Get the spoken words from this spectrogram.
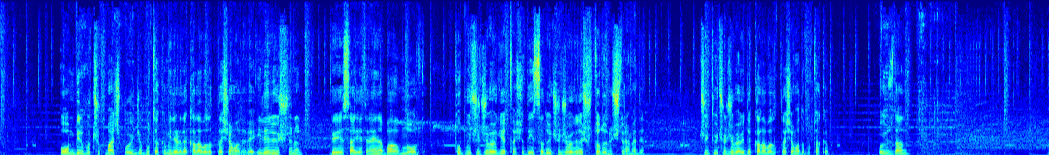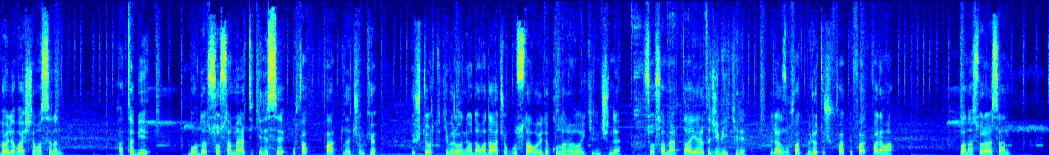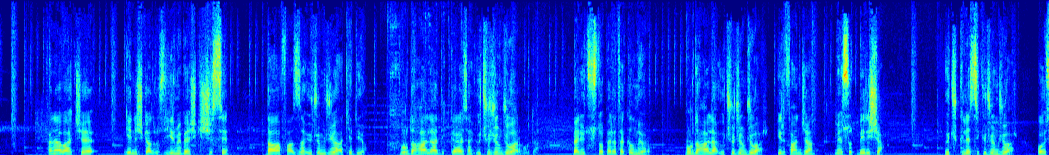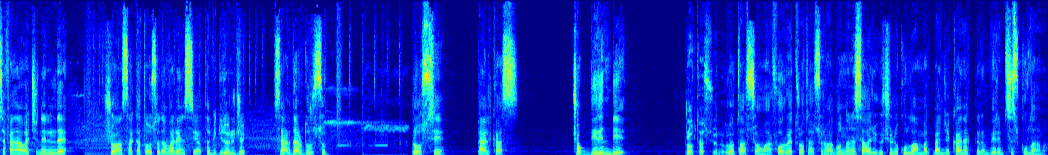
11.5 maç boyunca bu takım ileride kalabalıklaşamadı ve ileri üçlünün bireysel yeteneğine bağımlı oldu. Topu 3. bölgeye taşıdıysa da 3. bölgede şuta dönüştüremedi. Çünkü 3. bölgede kalabalıklaşamadı bu takım. O yüzden böyle başlamasının ha tabii burada Sosa Mert ikilisi ufak farklı çünkü 3-4-2-1 oynuyordu ama daha çok Gustavo'yu da kullanıyordu o ikilinin içinde. Sosa Mert daha yaratıcı bir ikili. Biraz ufak bir rötuş, ufak bir fark var ama bana sorarsan Fenerbahçe geniş kadrosu 25 kişisi daha fazla hücumcuyu hak ediyor. Burada hala dikkat edersen 3 hücumcu var burada. Ben 3 stopere takılmıyorum. Burada hala 3 hücumcu var. İrfan Can, Mesut Berisha. 3 klasik hücumcu var. Oysa Fenerbahçe'nin elinde şu an sakat olsa da Valencia tabii ki dönecek. Serdar Dursun, Rossi, Pelkas. Çok derin bir Rotasyonu var. rotasyon var, forvet rotasyonu var. Bunların sadece üçünü kullanmak bence kaynakların verimsiz kullanımı.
